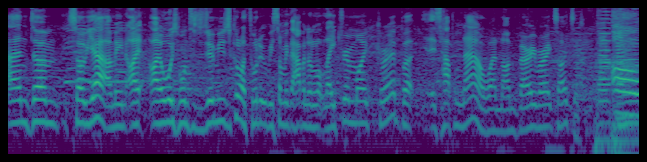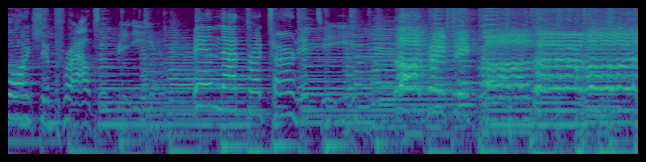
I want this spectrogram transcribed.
And um, so, yeah, I mean, I, I always wanted to do a musical. I thought it would be something that happened a lot later in my career, but it's happened now, and I'm very, very excited. Oh, aren't you proud to be in that fraternity? The great big brotherhood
